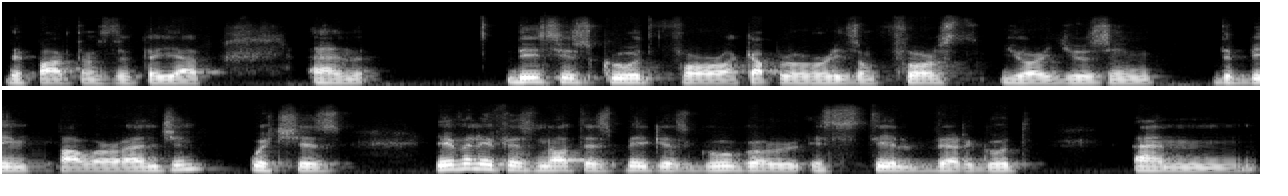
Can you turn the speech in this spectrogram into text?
the partners that they have. And this is good for a couple of reasons. First, you are using the Bing Power Engine, which is, even if it's not as big as Google, is still very good. And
